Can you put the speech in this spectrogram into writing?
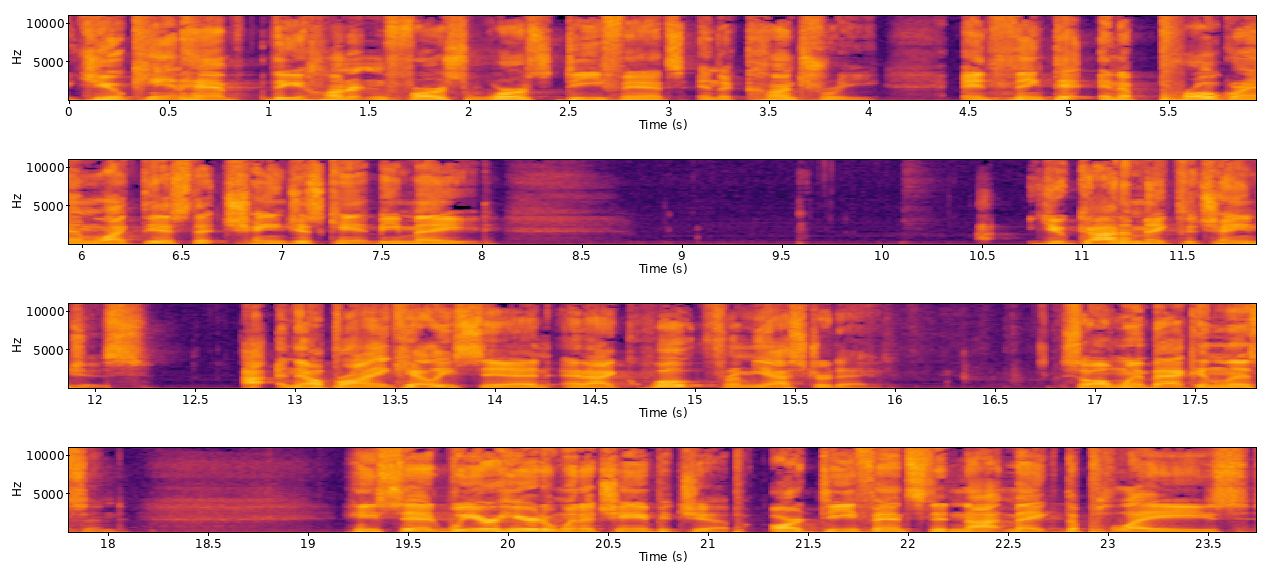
You can't have the 101st worst defense in the country and think that in a program like this that changes can't be made. You got to make the changes. I, now, Brian Kelly said, and I quote from yesterday. So I went back and listened. He said, We are here to win a championship. Our defense did not make the plays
